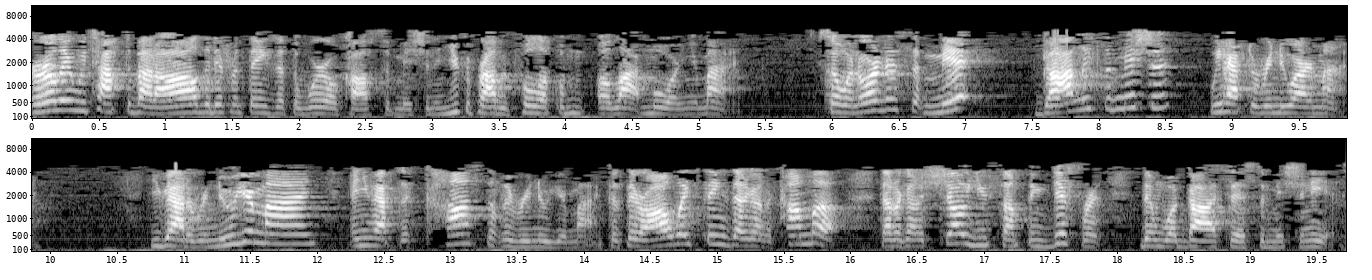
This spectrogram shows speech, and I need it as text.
earlier we talked about all the different things that the world calls submission, and you could probably pull up a, a lot more in your mind. So in order to submit, godly submission, we have to renew our mind. You got to renew your mind and you have to constantly renew your mind because there are always things that are going to come up that are going to show you something different than what God says submission is.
